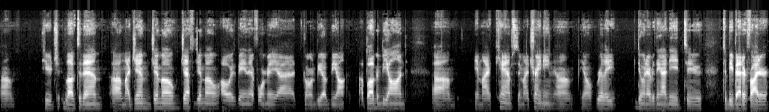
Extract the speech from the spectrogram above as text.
um, huge love to them uh, my gym jimmo jeff jimmo always being there for me uh, going above, beyond, above and beyond um, in my camps in my training um, you know really doing everything i need to to be better fighter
